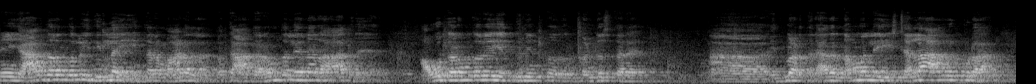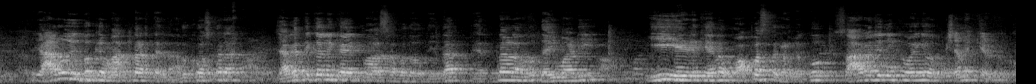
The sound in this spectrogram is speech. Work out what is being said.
ನೀ ಯಾವ ಧರ್ಮದಲ್ಲೂ ಇದಿಲ್ಲ, ಈ ಥರ ಮಾಡಲ್ಲ. ಮತ್ತು ಆ ಧರ್ಮದಲ್ಲಿ ಏನಾದ್ರು ಆದರೆ ಅವ್ರ ಧರ್ಮದಲ್ಲೇ ಎದ್ದು ನಿಂತು ಅದನ್ನು ಖಂಡಿಸ್ತಾರೆ ಇದು ಮಾಡ್ತಾರೆ ಆದರೆ ನಮ್ಮಲ್ಲಿ ಇಷ್ಟೆಲ್ಲ ಆದರೂ ಕೂಡ ಯಾರೂ ಈ ಬಗ್ಗೆ ಮಾತನಾಡ್ತಾ ಇಲ್ಲ. ಅದಕ್ಕೋಸ್ಕರ ಜಾಗತಿಕ ಲಿಂಗಾಯತ್ ಮಹಾಸಭಾದ ವತಿಯಿಂದ ಯತ್ನಾಳ್ ಅವರು ದಯಮಾಡಿ ಈ ಹೇಳಿಕೆಯನ್ನು ವಾಪಸ್ ತಗೊಳ್ಬೇಕು. ಸಾರ್ವಜನಿಕವಾಗಿ ಅವ್ರು ಕ್ಷಮೆ ಕೇಳಬೇಕು.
